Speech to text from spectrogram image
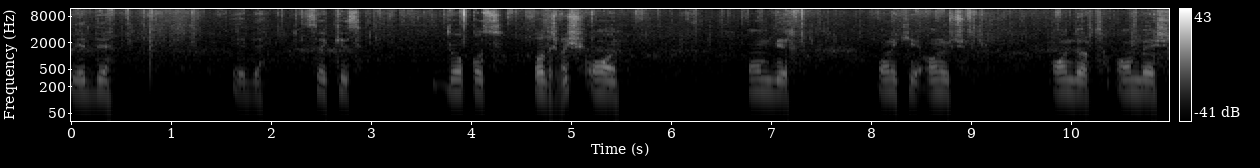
7, 7, 8, 9, Oluşmuş. 10, 11, 12, 13, 14, 15,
